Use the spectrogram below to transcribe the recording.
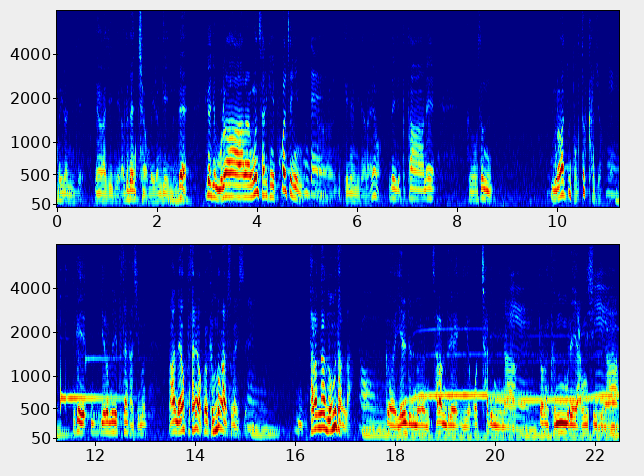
뭐 이런 이제 여러 가지 이제 adventure 뭐 이런 게 있는데 그러니까 이제 문화라는 건 사실 굉장히 포괄적인 네. 어, 개념이잖아요. 근데 이제 부탄의 그 우선 문화가 좀 독특하죠. 예. 그러니까 여- 여러분들이 부탄 가시면 아 내가 부탄에 왔구나 금방 알 수가 있어요. 음. 다른 나라 너무 달라. 어. 그 예를 들면은 사람들의 이 옷차림이나 예. 또는 건물의 양식이나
